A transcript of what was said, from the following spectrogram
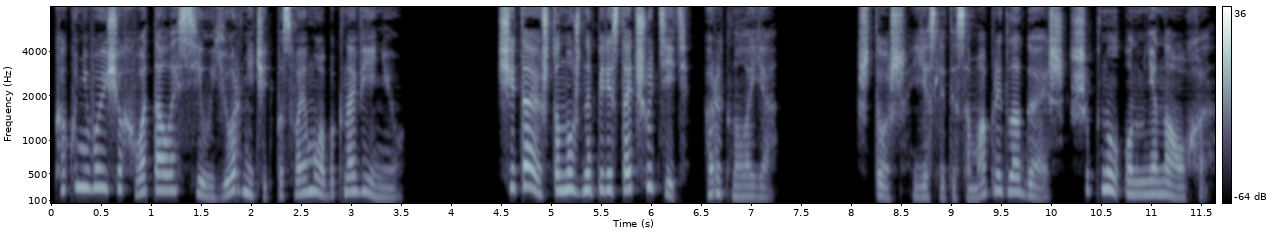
Как у него еще хватало сил ерничать по своему обыкновению? «Считаю, что нужно перестать шутить», — рыкнула я. «Что ж, если ты сама предлагаешь», — шепнул он мне на ухо.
